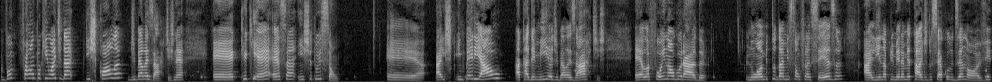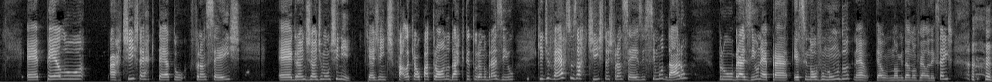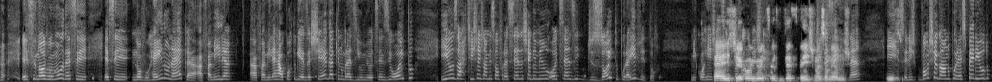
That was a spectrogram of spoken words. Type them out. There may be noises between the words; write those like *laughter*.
vou falar um pouquinho antes da Escola de Belas Artes, né? O é, que, que é essa instituição? É, a Imperial Academia de Belas Artes, ela foi inaugurada no âmbito da missão francesa, ali na primeira metade do século XIX, é, pelo artista e arquiteto francês é, Grandjean de Montigny, que a gente fala que é o patrono da arquitetura no Brasil, que diversos artistas franceses se mudaram para o Brasil, né, para esse novo mundo, né, até o nome da novela das seis, *laughs* esse novo mundo, esse, esse novo reino, né, que a, família, a família real portuguesa chega aqui no Brasil em 1808 e os artistas da missão francesa chegam em 1818 por aí, Vitor? Me corrija. É, eles chegam em 1816, mais 16, ou menos. Né? Isso. Isso, eles vão chegando por esse período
